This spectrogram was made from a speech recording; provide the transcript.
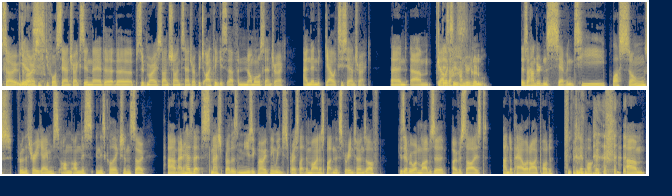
So the Mario Yes. 64 soundtrack's in there, the the Super Mario Sunshine soundtrack, which I think is a phenomenal soundtrack, and then the Galaxy soundtrack. and um, Galaxy there's is 100 incredible. there's 170 plus songs from the three games on on this in this collection. So, um, and it has that Smash Brothers music mode thing. We just press like the minus button, the screen turns off because everyone loves a oversized, underpowered iPod in their pocket. um,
